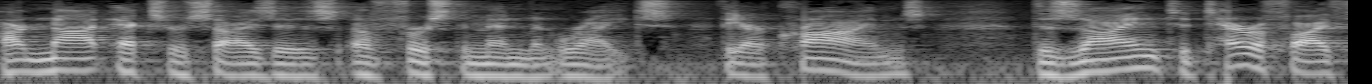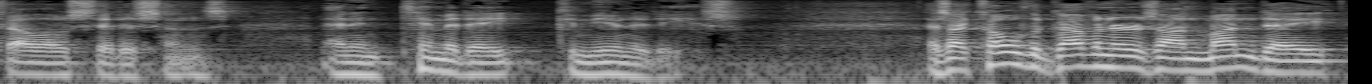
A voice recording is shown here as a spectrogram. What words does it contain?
are not exercises of First Amendment rights. They are crimes designed to terrify fellow citizens and intimidate communities. As I told the governors on Monday,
